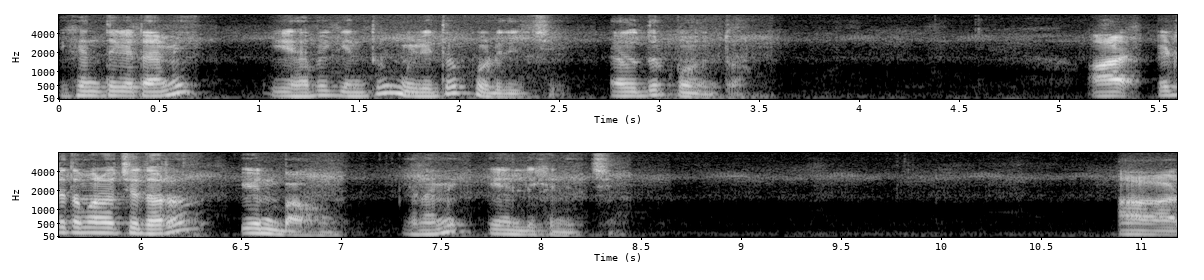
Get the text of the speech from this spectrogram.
এখান থেকে এটা আমি এইভাবে কিন্তু মিলিত করে দিচ্ছি, এতদূর পর্যন্ত। আর এটা তোমার হচ্ছে ধরো এন বাহু, এখানে আমি এন লিখে নিচ্ছি। আর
